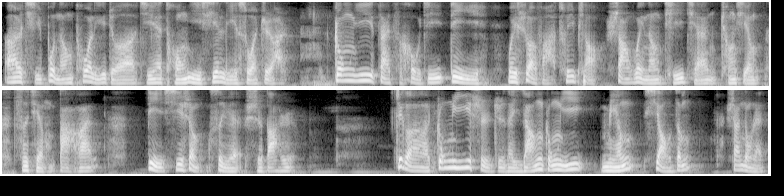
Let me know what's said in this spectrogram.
而其不能脱离者，皆同一心理所致耳。中医在此后机，弟为设法催票，尚未能提前成行，此请大安。弟西圣四月十八日。这个中医是指的杨中医，名孝增。山东人，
